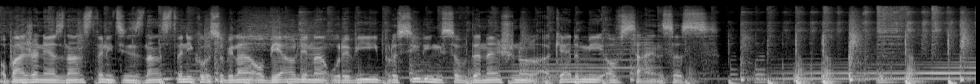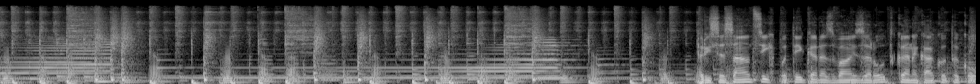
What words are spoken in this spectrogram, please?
Opažanja znanstvenic in znanstvenikov so bila objavljena v reviji Proceedings of the National Academy of Sciences. Sesalcih poteka razvoj zarodka nekako tako.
